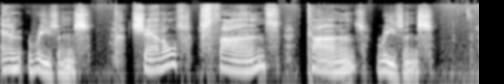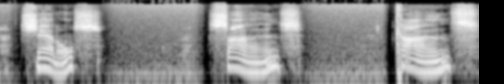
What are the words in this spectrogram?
and reasons. Channels, signs, kinds, reasons. Channels, signs, kinds,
